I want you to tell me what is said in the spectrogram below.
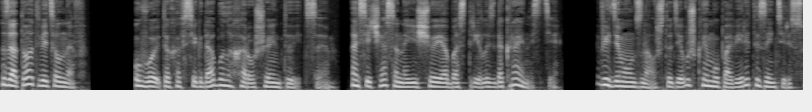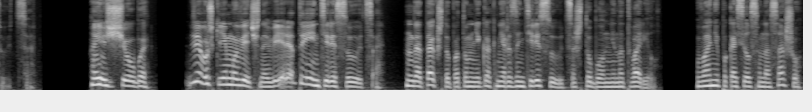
зато ответил Нев. У Войтаха всегда была хорошая интуиция, а сейчас она еще и обострилась до крайности. Видимо, он знал, что девушка ему поверит и заинтересуется. Еще бы. Девушки ему вечно верят и интересуются. Да так, что потом никак не разинтересуются, что бы он ни натворил. Ваня покосился на Сашу,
